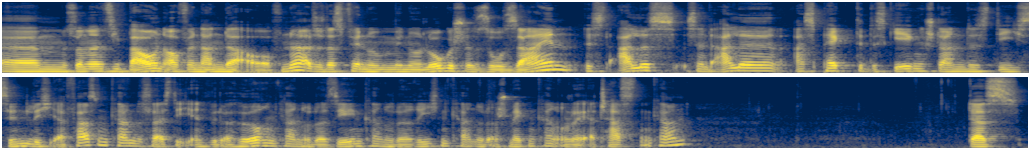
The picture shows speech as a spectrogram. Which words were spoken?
ähm, sondern sie bauen aufeinander auf. Ne? Also das phänomenologische So-Sein ist alles, sind alle Aspekte des Gegenstandes, die ich sinnlich erfassen kann. Das heißt, die ich entweder hören kann oder sehen kann oder riechen kann oder schmecken kann oder ertasten kann. Das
